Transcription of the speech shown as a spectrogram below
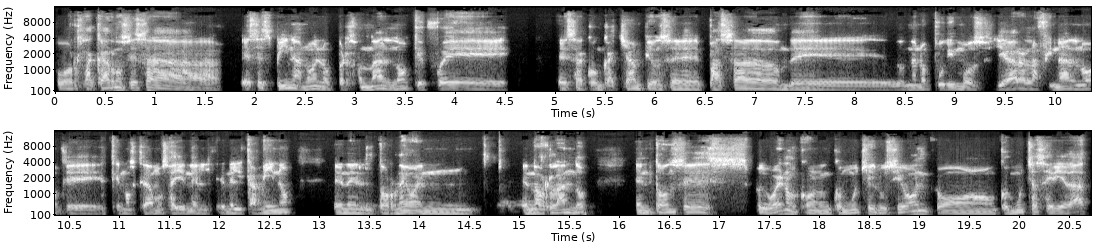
por sacarnos esa, esa espina, ¿no? En lo personal, ¿no? Que fue esa Conca Champions eh, pasada donde, donde no pudimos llegar a la final, ¿no? Que, que, nos quedamos ahí en el, en el camino, en el torneo en, en Orlando. Entonces, pues bueno, con, con mucha ilusión, con, con, mucha seriedad,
